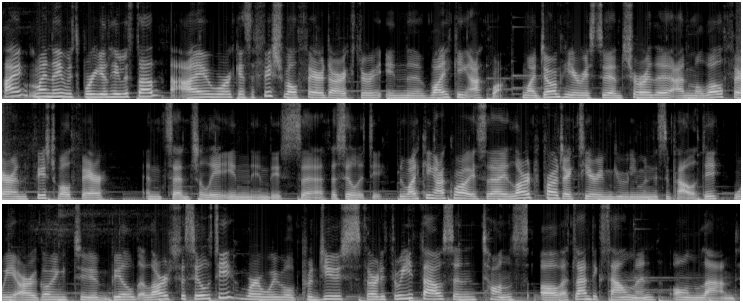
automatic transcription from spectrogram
Hi, my name is Borghild Hillestad. I work as a fish welfare director in uh, Viking Aqua. My job here is to ensure the animal welfare and fish welfare essentially in, in this uh, facility. The Viking Aqua is a large project here in Gulen municipality. We are going to build a large facility where we will produce 33,000 tons of Atlantic salmon on land.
